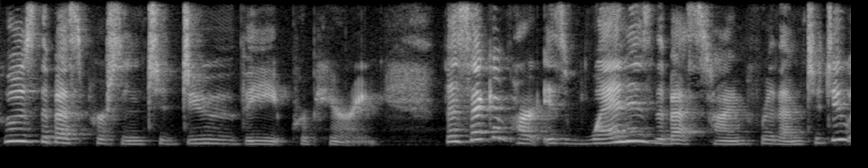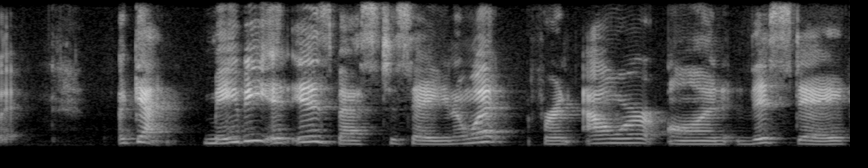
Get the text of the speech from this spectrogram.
who's the best person to do the preparing. The second part is when is the best time for them to do it. Again, maybe it is best to say, you know what, for an hour on this day,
